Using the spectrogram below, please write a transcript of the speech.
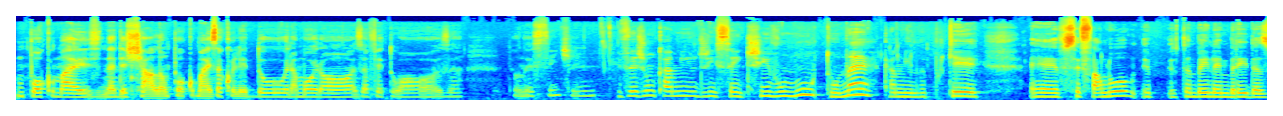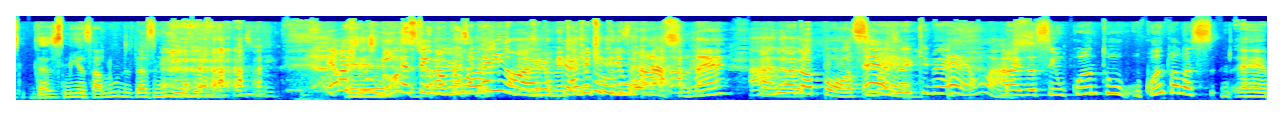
Um pouco mais, né, deixá-la um pouco mais acolhedora, amorosa, afetuosa. Então, nesse sentido. E vejo um caminho de incentivo mútuo, né, Camila? Porque é, você falou, eu, eu, também lembrei das, das, minhas alunas, das minhas. eu acho que as é, minhas têm uma coisa carinhosa ah, também, porque a gente cria um laço, né? Ah, não, não, é da posse, é, mas é que, né? É, um laço. Mas assim, o quanto, o quanto elas, é,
